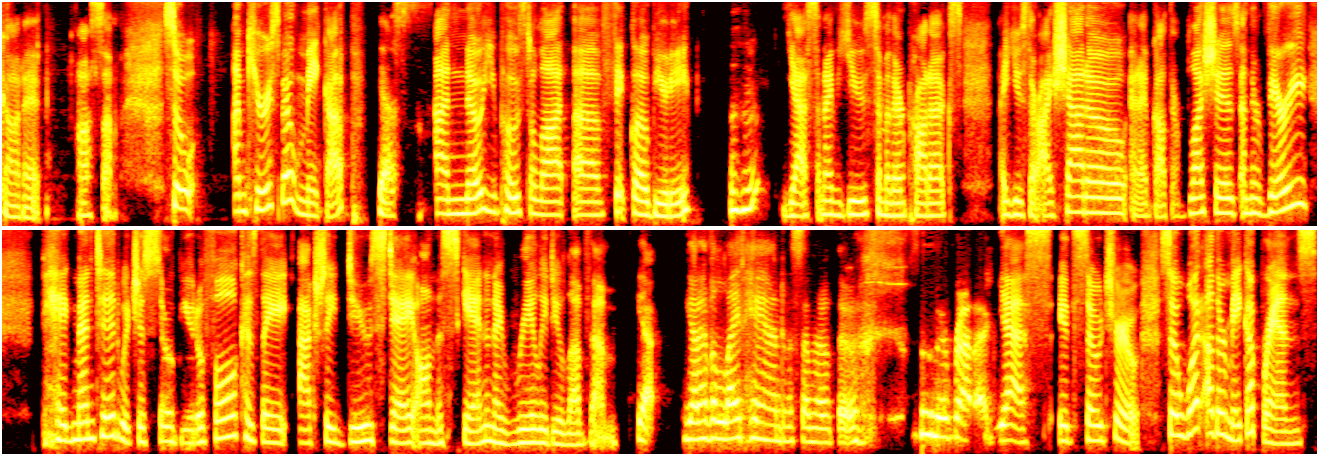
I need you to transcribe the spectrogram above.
Got it. Awesome. So, I'm curious about makeup. Yes. I know you post a lot of Fitglow Beauty. Mm-hmm. Yes. And I've used some of their products. I use their eyeshadow and I've got their blushes, and they're very pigmented, which is so beautiful because they actually do stay on the skin. And I really do love them. Yeah. You got to have a light hand with some of, the, some of their products. Yes, it's so true. So, what other makeup brands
